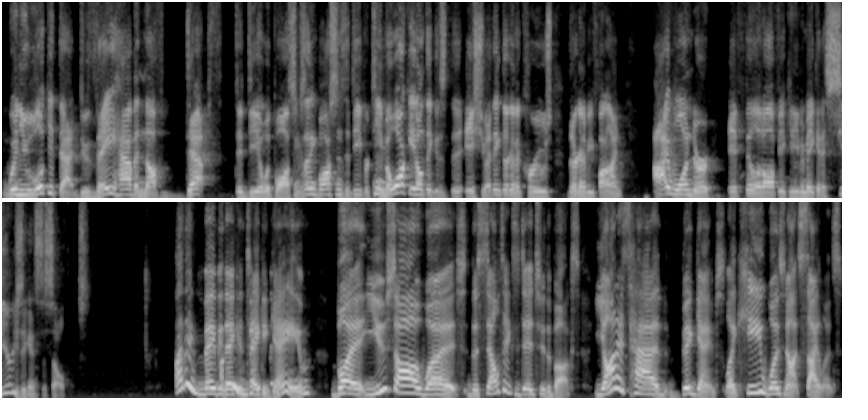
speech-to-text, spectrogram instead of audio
When you look at that, do they have enough depth to deal with Boston? Because I think Boston's the deeper team. Milwaukee, I don't think is the issue. I think they're going to cruise. They're going to be fine. I wonder if Philadelphia can even make it a series against the Celtics. I think maybe they can take a game, but you saw what the Celtics did to the Bucks. Giannis had big games. Like he was not silenced,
